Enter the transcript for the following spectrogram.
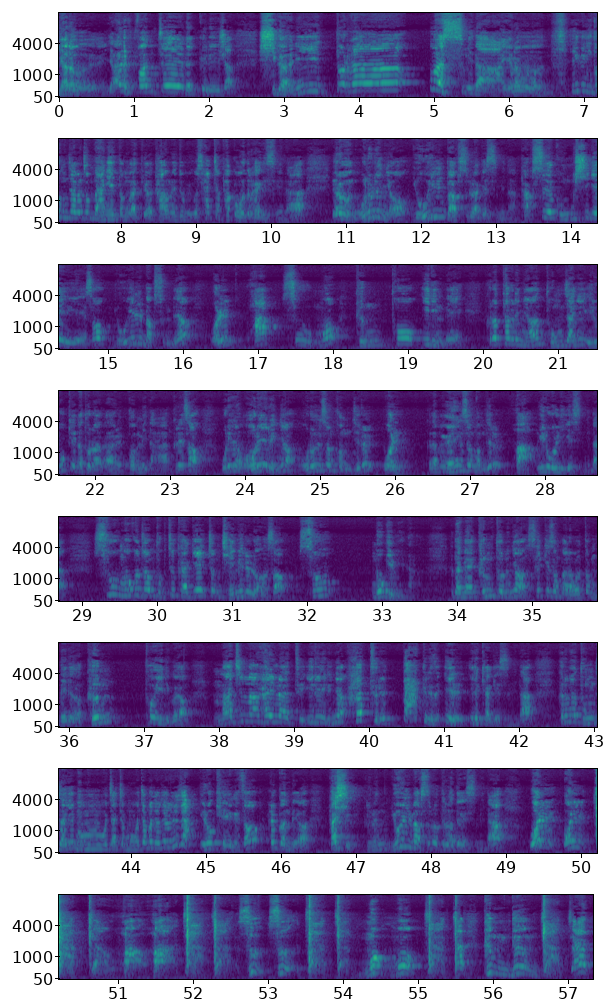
여러분 열 번째 레크레이션 시간이 돌아왔습니다. 여러분 이거 이 동작을 좀 많이 했던 것 같아요. 다음에 좀 이거 살짝 바꿔보도록 하겠습니다. 여러분 오늘은요 요일 박수를 하겠습니다. 박수의 공식에 의해서 요일 박수인데요. 월, 화, 수, 목, 금, 토, 일인데 그렇다 그러면 동작이 일곱 개가 돌아갈 겁니다. 그래서 우리는 월요일은요 오른손 검지를 월, 그 다음에 왼손 검지를 화 위로 올리겠습니다. 수목은 좀 독특하게 좀 재미를 넣어서 수목입니다. 그 다음에 금토는요 새끼손가락을 딱 내려서 금토일이고요. 마지막 하이라이트 일요일은요 하트를 딱 그래서 일 이렇게 하겠습니다. 그러면 동작이 뭐뭐뭐 짝짝 뭐뭐 짜짜짜짜짜 이렇게 해서 할 건데요. 다시 그러면 요일 박수로 들어가겠습니다. 월 월 짝짝 화화 짝짝 수수 짝짝 목목 짝짝 금금 짝짝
